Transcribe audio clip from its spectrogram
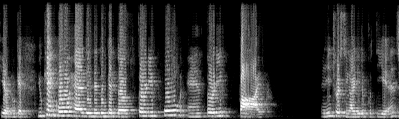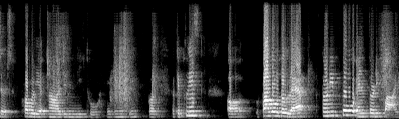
Here, okay. You can go ahead and then look at the 34 and 35. And interesting, I didn't put the answers. Probably uh, I didn't need to add anything. But okay, please uh, follow the lab 34 and 35.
